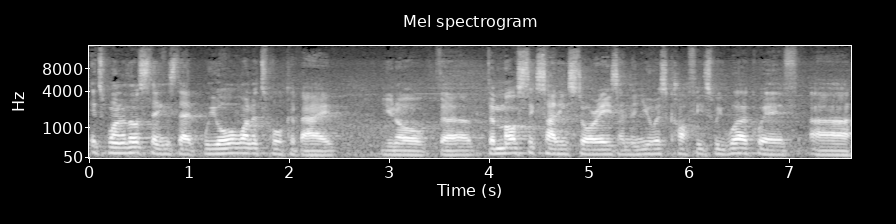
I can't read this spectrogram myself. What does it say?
it's one of those things that we all want to talk about you know, the, the most exciting stories and the newest coffees we work with. Uh,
